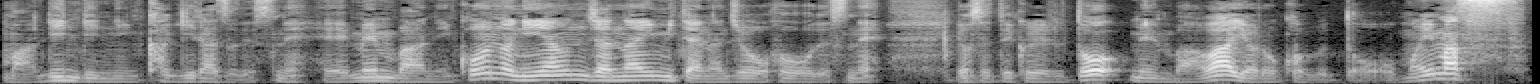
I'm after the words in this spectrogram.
まあ、リンリンに限らずですね、えーメンバーにこういうの似合うんじゃないみたいな情報をですね、寄せてくれるとメンバーは喜ぶと思います。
